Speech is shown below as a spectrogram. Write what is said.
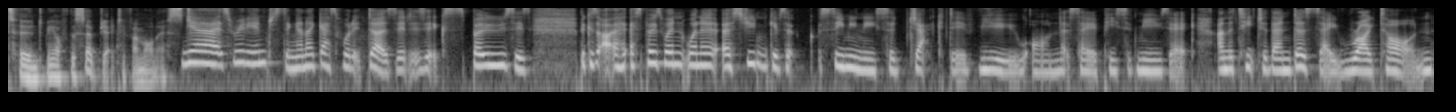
turned me off the subject, if I'm honest. Yeah, it's really interesting. And I guess what it does it is it exposes because I, I suppose when when a, a student gives a seemingly subjective view on, let's say, a piece of music, and the teacher then does say right on,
